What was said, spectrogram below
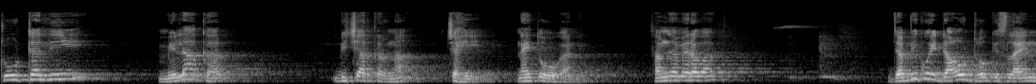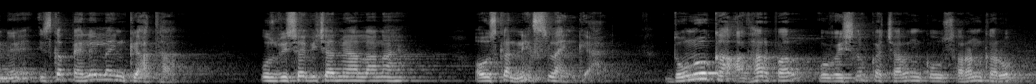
टोटली मिलाकर विचार करना चाहिए, नहीं तो होगा नहीं। समझा मेरा बात? जब भी कोई डाउट हो किस लाइन में, इसका पहले लाइन क्या था? उस विषय विचार में आ लाना है। और उसका नेक्स्ट लाइन क्या है? दोनों का आधार पर वो वैष्णव का चरण को शरण करो।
